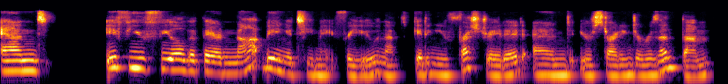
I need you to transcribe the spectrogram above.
And if you feel that they're not being a teammate for you and that's getting you frustrated and you're starting to resent them,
